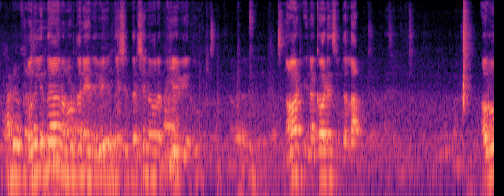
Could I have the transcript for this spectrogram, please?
ಮೊದಲಿಂದ ನಾವು ನೋಡ್ತಾನೆ ಇದ್ದೀವಿ. ದರ್ಶನ್ ಅವರ behaviour not in accordance with the law ಅವರು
